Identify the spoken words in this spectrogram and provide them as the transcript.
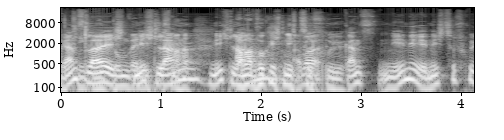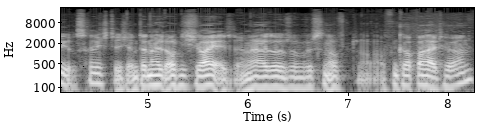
Ganz leicht, dumm, wenn nicht lang, mache. nicht lang. Aber wirklich nicht zu aber früh. Ganz, nee, nee, nicht zu früh, ist richtig. Und dann halt auch nicht weit. Ne? Also so ein bisschen auf, auf den Körper halt hören.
